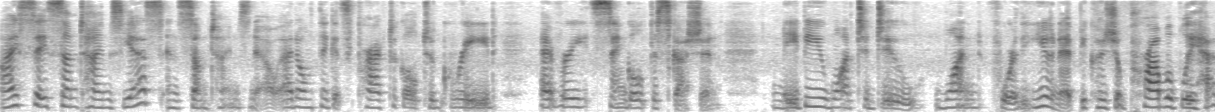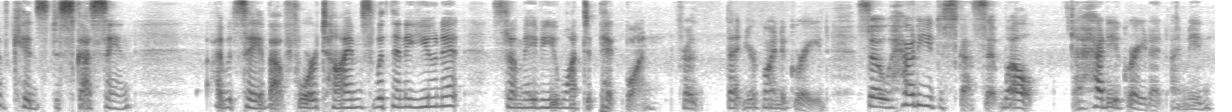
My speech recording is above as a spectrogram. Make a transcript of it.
I say sometimes yes and sometimes no. I don't think it's practical to grade every single discussion maybe you want to do one for the unit because you'll probably have kids discussing, I would say, about four times within a unit. So maybe you want to pick one for that you're going to grade. So how do you discuss it? Well, how do you grade it? I mean,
